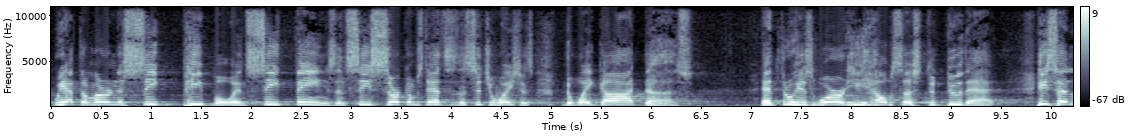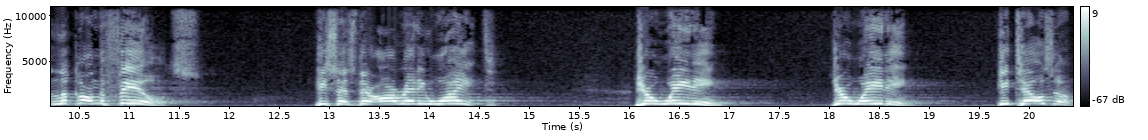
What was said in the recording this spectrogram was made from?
We have to learn to see people and see things and see circumstances and situations the way God does. And through His Word, He helps us to do that. He said, Look on the fields. He says, They're already white. You're waiting. You're waiting. He tells them,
